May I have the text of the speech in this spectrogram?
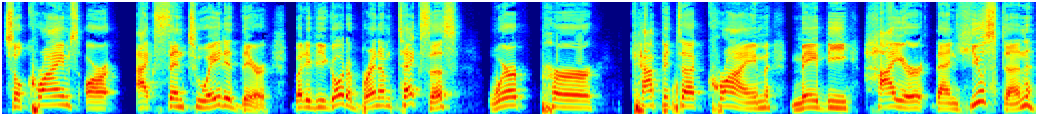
So crimes are accentuated there. But if you go to Brenham, Texas, where per capita crime may be higher than Houston,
